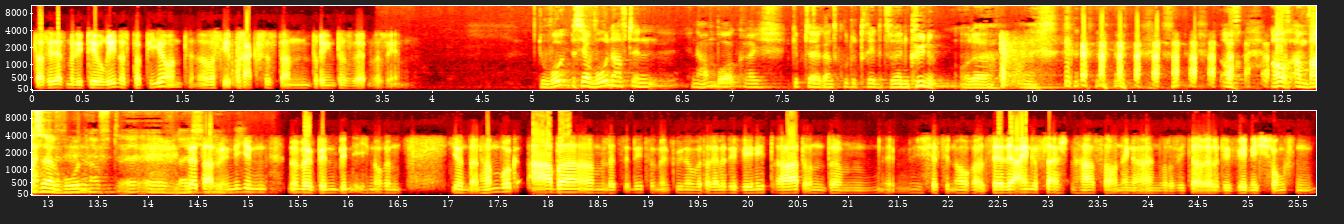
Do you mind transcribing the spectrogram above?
das ist erstmal die Theorie, das Papier und äh, was die Praxis dann bringt, das werden wir sehen. Du bist ja wohnhaft in, in Hamburg, vielleicht gibt es ja ganz gute Träte zu Herrn Kühne oder auch, auch am Wasser wohnhaft. Äh, äh vielleicht. Ja, wenn ich nicht in Nürnberg bin, bin ich noch in, hier und dann Hamburg, aber ähm, letztendlich zu Herrn Kühne wird da relativ wenig Draht und ähm, ich schätze ihn auch als sehr, sehr eingefleischten HSV-Anhänger ein, sodass ich da relativ wenig Chancen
